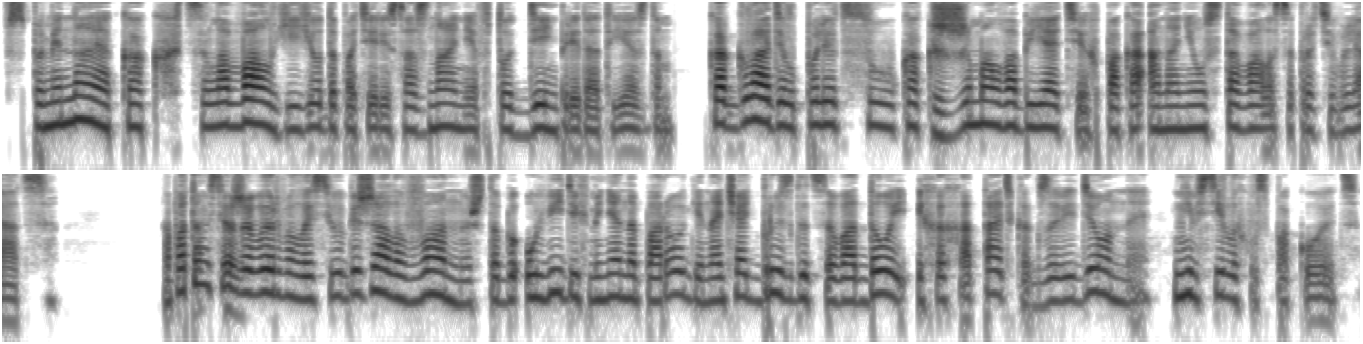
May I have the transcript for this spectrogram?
вспоминая, как целовал ее до потери сознания в тот день перед отъездом, как гладил по лицу, как сжимал в объятиях, пока она не уставала сопротивляться, а потом все же вырвалась и убежала в ванную, чтобы, увидев меня на пороге, начать брызгаться водой и хохотать, как заведенная, не в силах успокоиться.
